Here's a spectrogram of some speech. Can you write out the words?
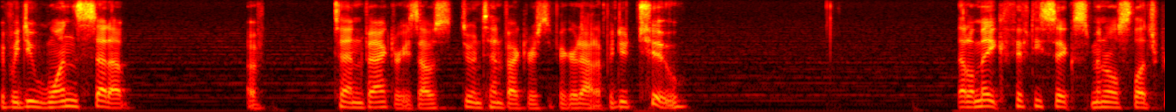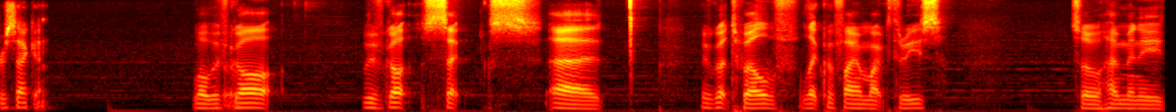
If we do one setup of ten factories, I was doing ten factories to figure it out. If we do two, that'll make fifty-six mineral sludge per second. Well, we've So- got we've got six. Uh, we've got 12 liquefier Mark threes. So how many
